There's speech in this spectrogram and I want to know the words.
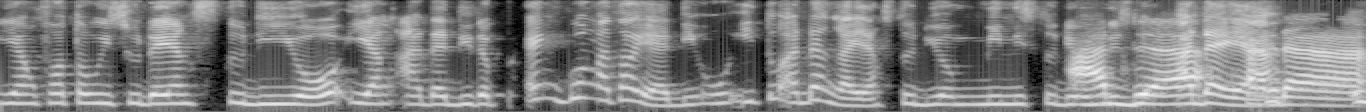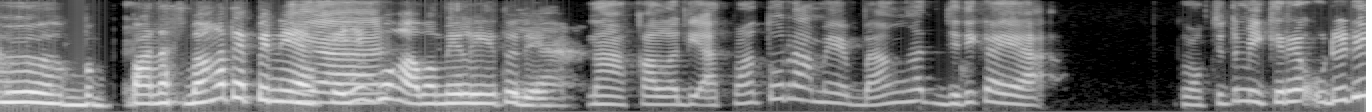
yang foto wisuda yang studio yang ada di depan, eh gue nggak tahu ya di UI itu ada nggak yang studio mini studio mini studio? Ada. Ada ya. Ada. Uh, panas banget ya Pin ya. Iya. Kayaknya gue nggak memilih itu deh. Iya. Nah kalau di Atma tuh rame banget. Jadi kayak waktu itu mikirnya udah deh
